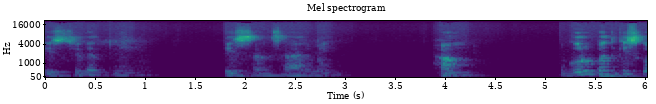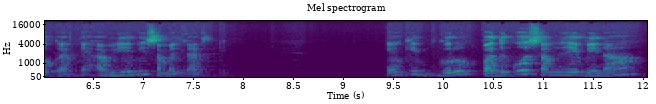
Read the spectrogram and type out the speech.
इस जगत में, इस संसार में हम गुरुपद किसको कहते हैं? अब ये भी समझना चाहिए। क्योंकि गुरु पद को समझे बिना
